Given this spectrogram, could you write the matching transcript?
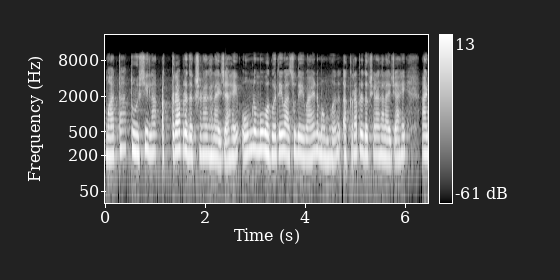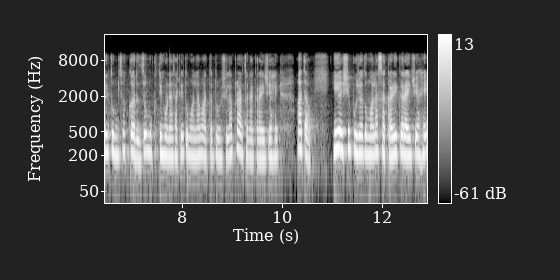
माता तुळशीला अकरा प्रदक्षिणा घालायची आहे. ओम नमो भगवते वासुदेवाय नम म्हणत अकरा प्रदक्षिणा घालायची आहे आणि तुमचं कर्जमुक्ती होण्यासाठी तुम्हाला माता तुळशीला प्रार्थना करायची आहे. आता ही अशी पूजा तुम्हाला सकाळी करायची आहे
